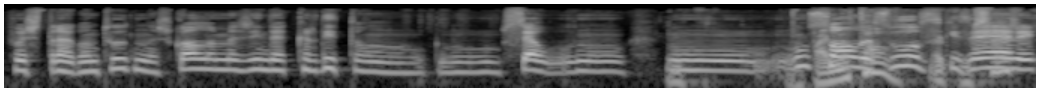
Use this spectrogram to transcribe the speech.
Depois tragam tudo na escola, mas ainda acreditam num céu, num, num, num sol Natal. azul, se é quiserem.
